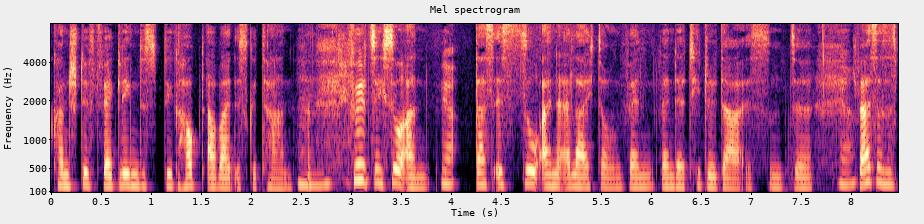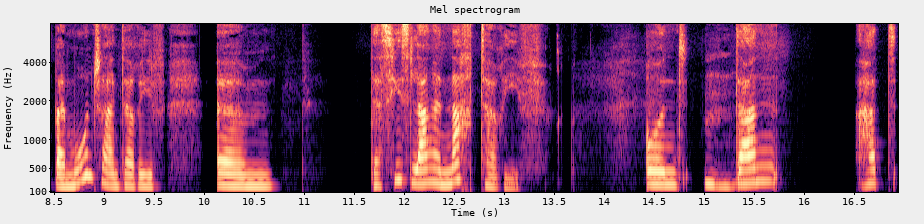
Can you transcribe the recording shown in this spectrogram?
kann Stift weglegen, das, die Hauptarbeit ist getan. Mhm. Fühlt sich so an. Ja. Das ist so eine Erleichterung, wenn, wenn der Titel da ist. Und äh, Ja. ich weiß, es ist beim Mondscheintarif, ähm, das hieß lange Nachttarif. Und Mhm. dann hat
